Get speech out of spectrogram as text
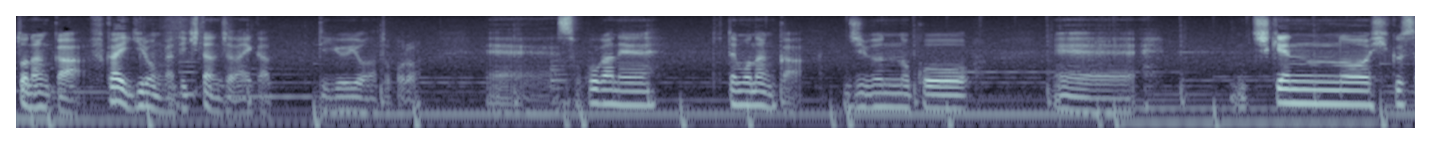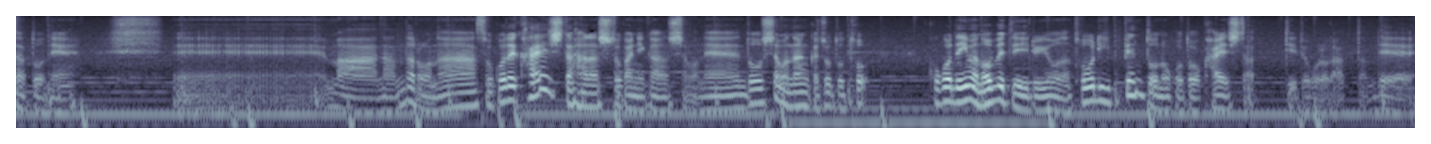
となんか深い議論ができたんじゃないかっていうようなところ、えーそこがねとてもなんか自分のこう、えー知見の低さとね、えーまあなんだろうな。そこで返した話とかに関してもねどうしてもなんかちょっととここで今述べているような通り一辺倒のことを返したっていうところがあったんで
